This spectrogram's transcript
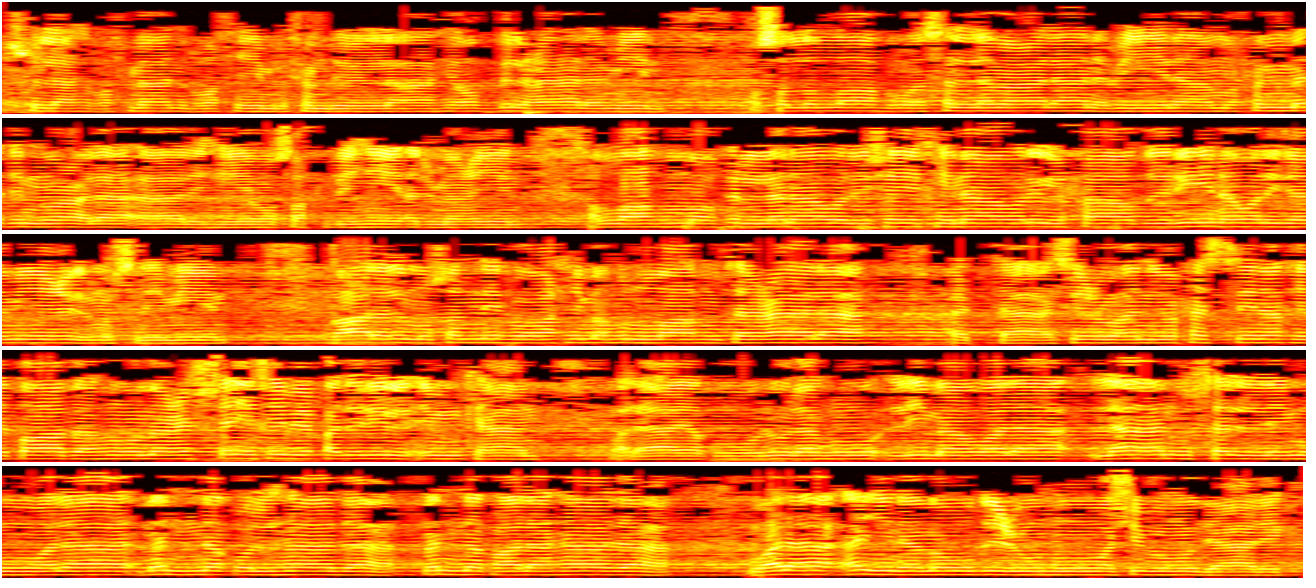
بسم الله الرحمن الرحيم. الحمد لله رب العالمين. وصلى الله وسلم على نبينا محمد وعلى آله وصحبه أجمعين. اللهم اغفر لنا ولشيخنا وللحاضرين ولجميع المسلمين. قال المصنف رحمه الله تعالى التاسع أن يحسن خطابه مع الشيخ بقدر الإمكان ولا يقول له لم ولا لا نسلم ولا من نقل هذا من نقل هذا ولا أين موضعه وشبه ذلك.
